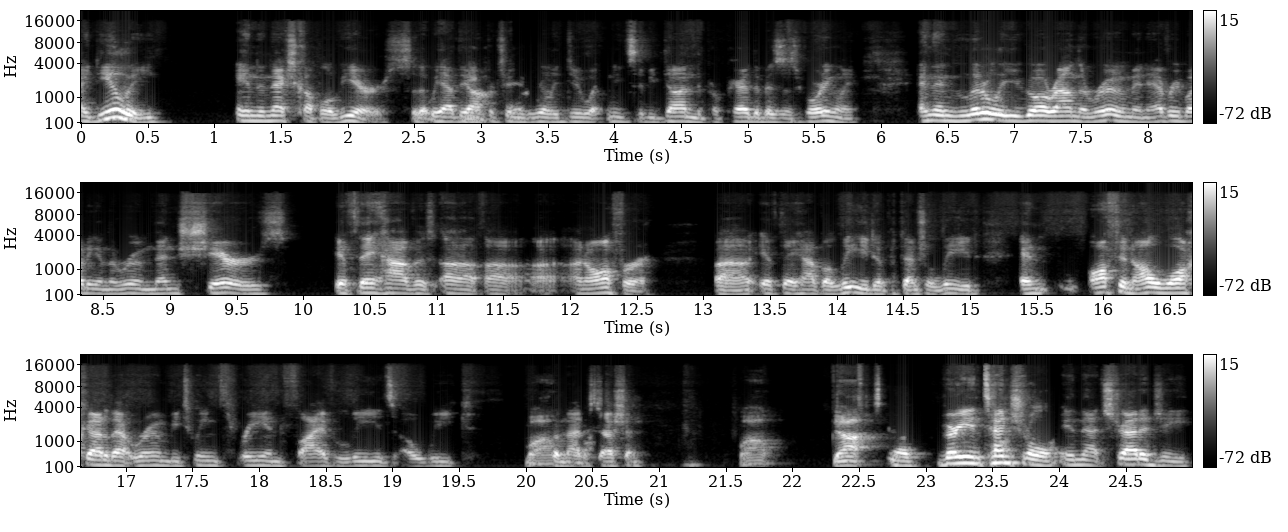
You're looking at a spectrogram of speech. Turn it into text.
ideally in the next couple of years, so that we have the yeah. opportunity to really do what needs to be done to prepare the business accordingly. And then literally you go around the room and everybody in the room then shares if they have a, a, a, an offer uh, if they have a lead, a potential lead. And often I'll walk out of that room between three and five leads a week wow. from that session. Wow. Yeah. So very intentional in that strategy.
